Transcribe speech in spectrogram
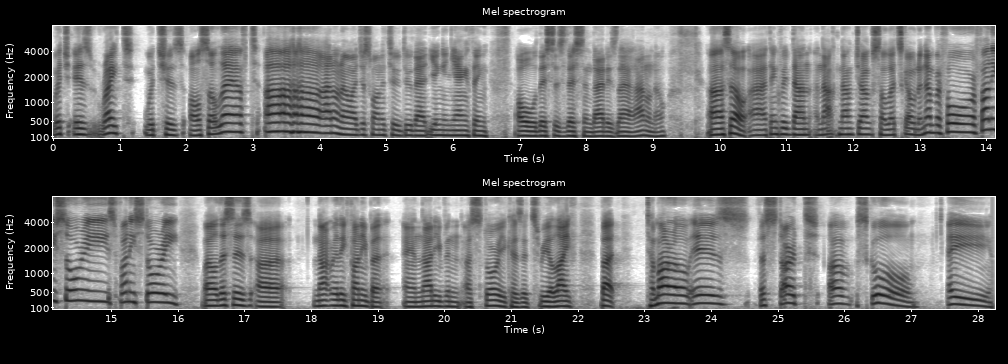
which is right, which is also left. Ah, I don't know. I just wanted to do that yin and yang thing. Oh, this is this and that is that. I don't know. Uh, so I think we've done a knock knock joke. So let's go to number four. Funny stories. Funny story. Well, this is uh not really funny, but and not even a story because it's real life. But Tomorrow is the start of school. Hey,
